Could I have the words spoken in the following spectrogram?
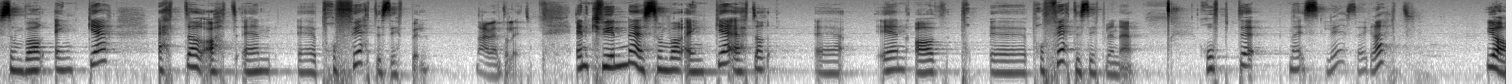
som var enke etter at en eh, profetdisippel Nei, vent litt. En kvinne som var enke etter eh, en av eh, profetdisiplene, ropte Nei, leser jeg rett? Ja.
